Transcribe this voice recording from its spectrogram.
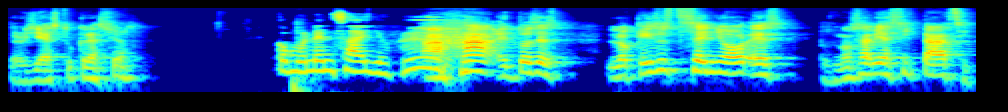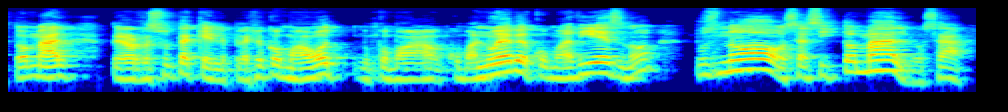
pero ya es tu creación. Como un ensayo. Ajá, entonces lo que hizo este señor es, pues no sabía citar, citó mal, pero resulta que le plagió como a, como a, como a 9 o como a 10, ¿no? Pues no, o sea, citó mal, o sea,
